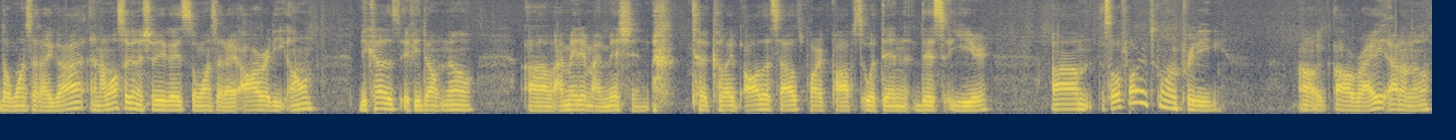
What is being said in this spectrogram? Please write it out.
the ones that I got. And I'm also going to show you guys the ones that I already own. Because if you don't know, uh, I made it my mission to collect all the South Park Pops within this year. Um, so far, it's going pretty uh, all right. I don't know.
